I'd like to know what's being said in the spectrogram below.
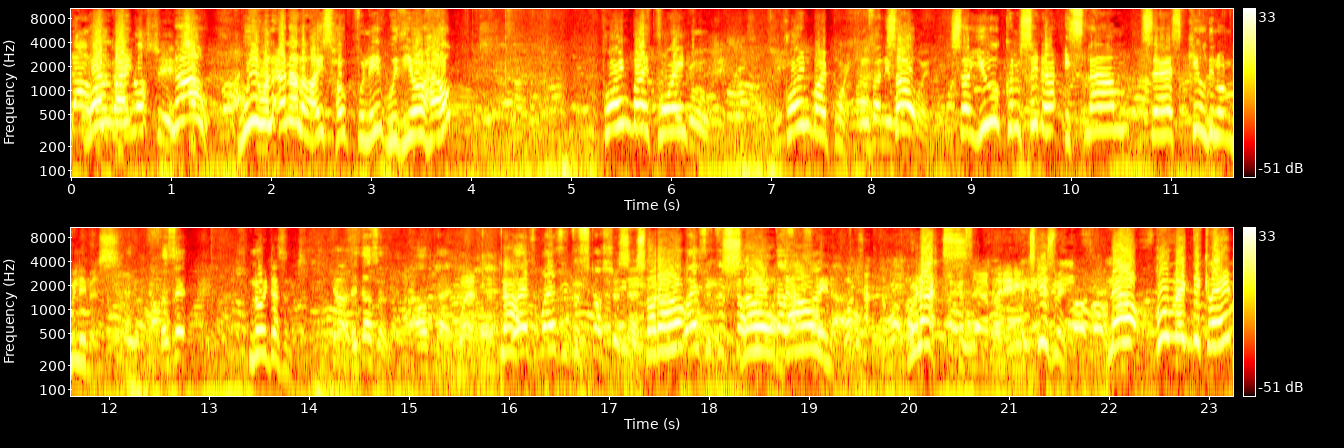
down, one by no. We will analyze, hopefully, with your help, point by point, point by point. So, so you consider Islam says kill the non-believers? Does it? No, it doesn't. It doesn't. Okay. No. Where's, where's the discussion then? Slow down. Where's the discussion? Slow It doesn't say that. down. Relax. Excuse me. Now, who made the claim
